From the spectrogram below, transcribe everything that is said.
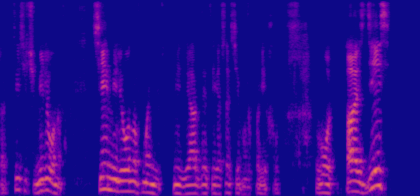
так, тысячи миллионов. 7 миллионов монет. Миллиарды, это я совсем уже поехал. Вот. А здесь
